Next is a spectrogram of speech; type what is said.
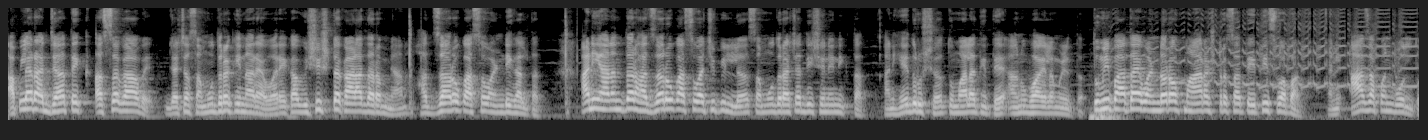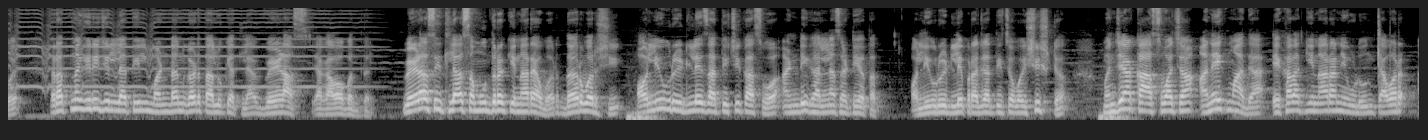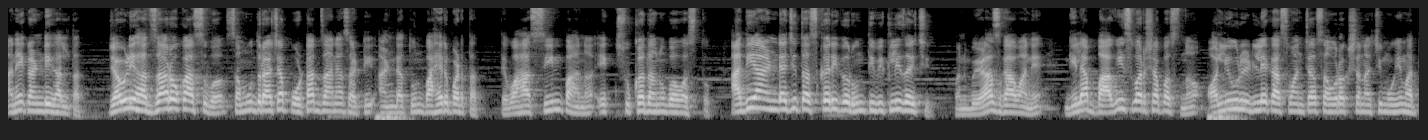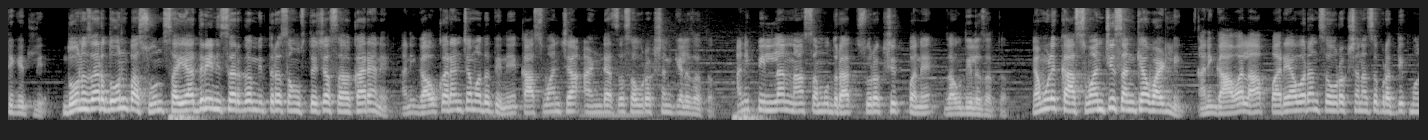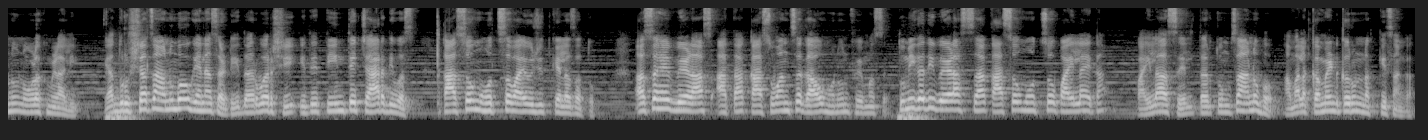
आपल्या राज्यात एक असं गाव आहे ज्याच्या समुद्र किनाऱ्यावर एका विशिष्ट काळादरम्यान हजारो कासव अंडी घालतात. आणि यानंतर हजारो कासवाची पिल्लं समुद्राच्या दिशेने निघतात. आणि हे दृश्य तुम्हाला तिथे अनुभवायला मिळतं. तुम्ही पाहताय वंडर ऑफ महाराष्ट्रचा तेहतीसवा भाग. आणि आज आपण बोलतोय रत्नागिरी जिल्ह्यातील मंडणगड तालुक्यातल्या वेळास या गावाबद्दल. वेळास इथल्या समुद्र किनाऱ्यावर दरवर्षी ऑलिव्ह रिडले जातीची कासवं अंडी घालण्यासाठी येतात. ऑलिव्ह रिडले प्रजातीचं वैशिष्ट्य म्हणजे या कासवाच्या अनेक माद्या एखादा किनारा निवडून त्यावर अनेक अंडी घालतात. ज्यावेळी हजारो कासवं समुद्राच्या पोटात जाण्यासाठी अंड्यातून बाहेर पडतात तेव्हा हा सीन पाहणं एक सुखद अनुभव असतो. आधी या अंड्याची तस्करी करून ती विकली जायची पण वेळास गावाने गेल्या बावीस वर्षापासून ऑलिव्ह रिडले कासवांच्या संरक्षणाची मोहीम हाती घेतली दोन हजार दोन पासून सह्याद्री निसर्ग मित्र संस्थेच्या सहकार्याने आणि गावकऱ्यांच्या मदतीने कासवांच्या अंड्याचं संरक्षण केलं जातं आणि पिल्लांना समुद्रात सुरक्षितपणे जाऊ दिलं जातं. यामुळे कासवांची संख्या वाढली आणि गावाला पर्यावरण संरक्षणाचं प्रतीक म्हणून ओळख मिळाली. या दृश्याचा अनुभव घेण्यासाठी दरवर्षी इथे तीन ते चार दिवस कासव महोत्सव आयोजित केला जातो. असं हे वेळास आता कासवांचं गाव म्हणून फेमस आहे. तुम्ही कधी वेळासचा कासव महोत्सव पाहिलाय का? पाहिला असेल तर तुमचा अनुभव आम्हाला कमेंट करून नक्की सांगा.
